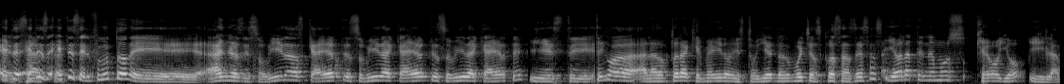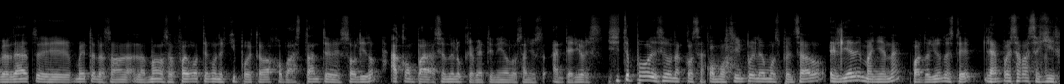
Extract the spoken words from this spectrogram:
Este, este, este, es, el fruto de años de subidas, caerte, subida, caerte, subida, caerte. Y este, tengo a, la doctora que me ha ido instruyendo en muchas cosas de esas. Y ahora tenemos, creo yo, y la verdad, eh, meto las, las, manos al fuego, tengo un equipo de trabajo bastante sólido a comparación de lo que había tenido los años anteriores. Y sí te puedo decir una cosa, como siempre lo hemos pensado, el día de mañana, cuando yo no esté, la empresa va a seguir.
